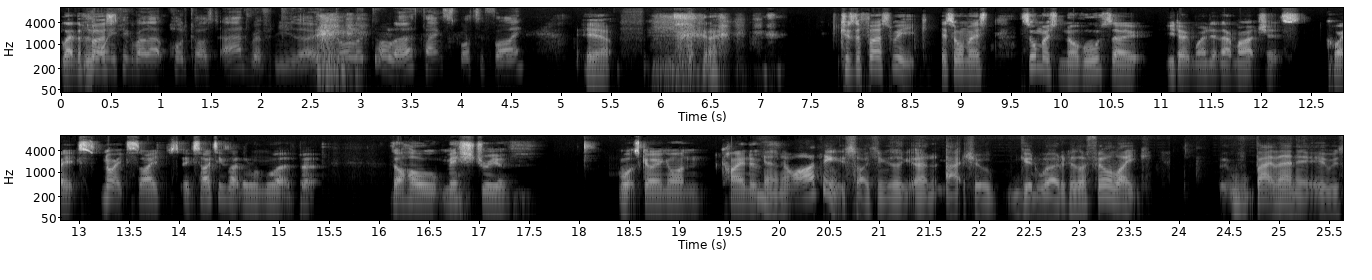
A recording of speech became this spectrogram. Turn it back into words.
like the Not when you first, think about that podcast ad revenue though, dollar dollar. Thanks Spotify. yeah, because the first week it's almost it's almost novel, so you don't mind it that much. It's quite ex- not excite exciting is like the wrong word, but the whole mystery of what's going on kind of Yeah, no, I think exciting is a, an actual good word because I feel like back then it, it was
